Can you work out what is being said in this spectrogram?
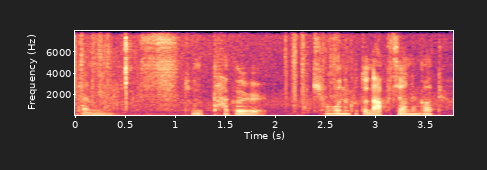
일단 좀 닭을 키워보는 것도 나쁘지 않은 것 같아요.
